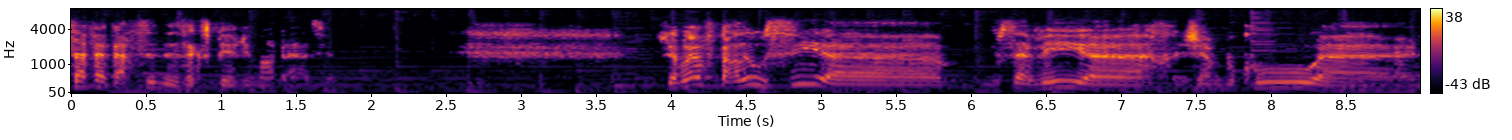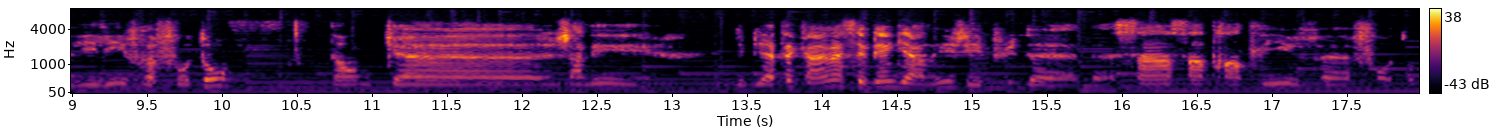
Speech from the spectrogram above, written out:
ça fait partie des expérimentations. J'aimerais vous parler aussi, euh, vous savez, euh, j'aime beaucoup euh, les livres photos. Donc, j'en ai une bibliothèque quand même assez bien garnie. J'ai plus de, 100, 130 livres photos.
